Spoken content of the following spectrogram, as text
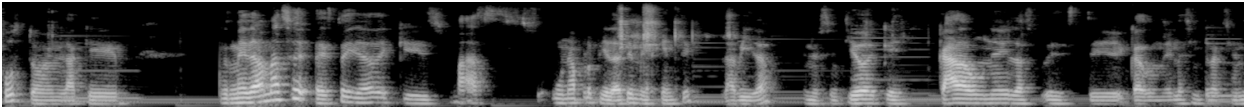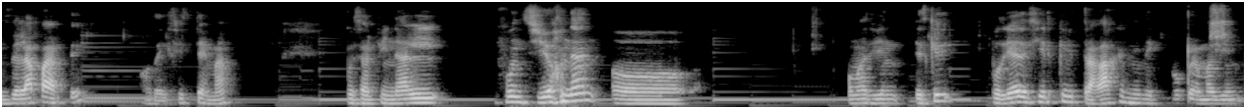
justo en la que pues me da más eh, esta idea de que es más una propiedad emergente la vida, en el sentido de que cada una de las, este, cada una de las interacciones de la parte o del sistema, pues al final funcionan o, o más bien, es que podría decir que trabajan en equipo, pero más bien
